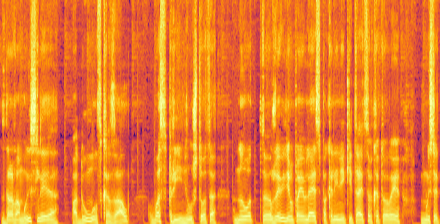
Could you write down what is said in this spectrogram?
здравомыслия, подумал, сказал, воспринял что-то. Но вот э, уже, видимо, появляется поколение китайцев, которые мыслят,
